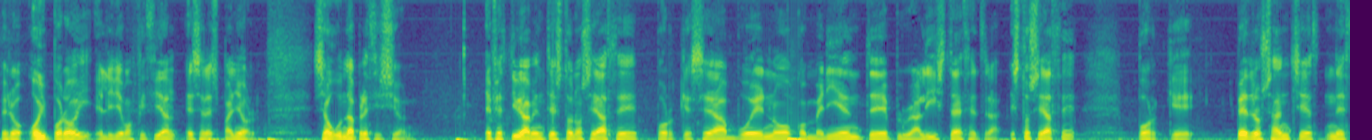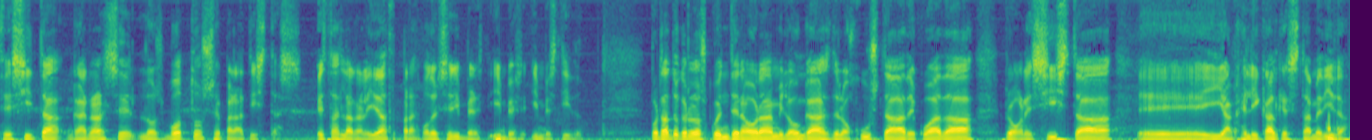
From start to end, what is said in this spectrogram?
Pero hoy por hoy el idioma oficial es el español. Segunda precisión. Efectivamente esto no se hace porque sea bueno, conveniente, pluralista, etcétera. Esto se hace porque Pedro Sánchez necesita ganarse los votos separatistas. Esta es la realidad para poder ser investido. Por tanto, que no nos cuenten ahora milongas de lo justa, adecuada, progresista eh, y angelical que es esta medida,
